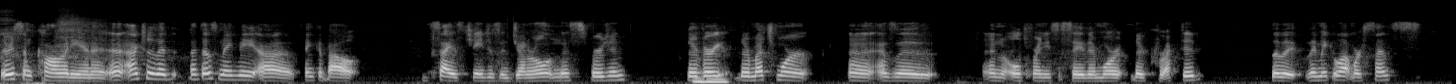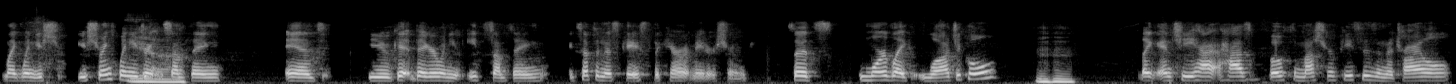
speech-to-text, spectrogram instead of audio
There is some comedy in it, and actually, that that does make me uh, think about size changes in general in this version. They're very they're much more uh, as a an old friend used to say they're more they're corrected, so they, they make a lot more sense. Like when you sh- you shrink when you Yeah. drink something, and you get bigger when you eat something. Except in this case, the carrot made her shrink, so it's more like logical hmm like and she ha- has both the mushroom pieces in the trial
